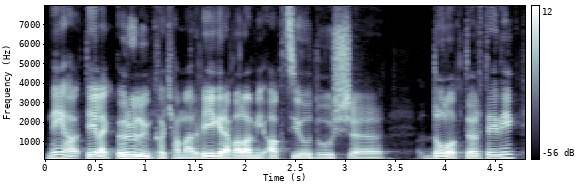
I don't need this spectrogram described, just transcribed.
Néha tényleg örülünk, hogyha már végre valami akciódús dolog történik,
